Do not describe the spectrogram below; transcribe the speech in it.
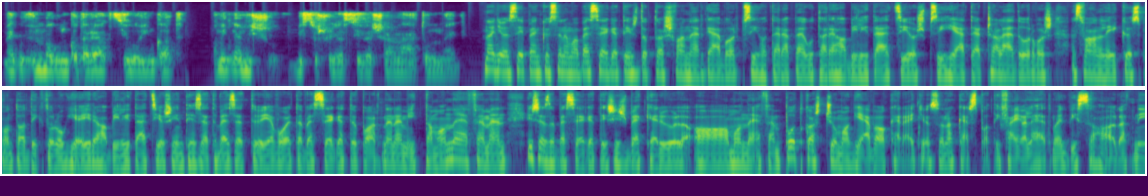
meg önmagunkat, a reakcióinkat, amit nem is biztos, hogy azt szívesen látunk meg. Nagyon szépen köszönöm a beszélgetést dr. Svanner Gábor, pszichoterapeuta, rehabilitációs pszichiáter, családorvos, a Svanlé Központ Addiktológiai Rehabilitációs Intézet vezetője volt a beszélgető partnerem itt a Manna fm és ez a beszélgetés is bekerül a Manna FM podcast csomagjába, akár itunes akár Spotify-on lehet majd visszahallgatni.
